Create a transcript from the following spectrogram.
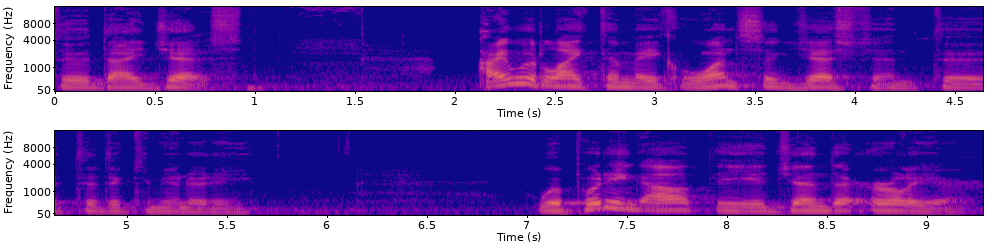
to digest. I would like to make one suggestion to, to the community. We're putting out the agenda earlier.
